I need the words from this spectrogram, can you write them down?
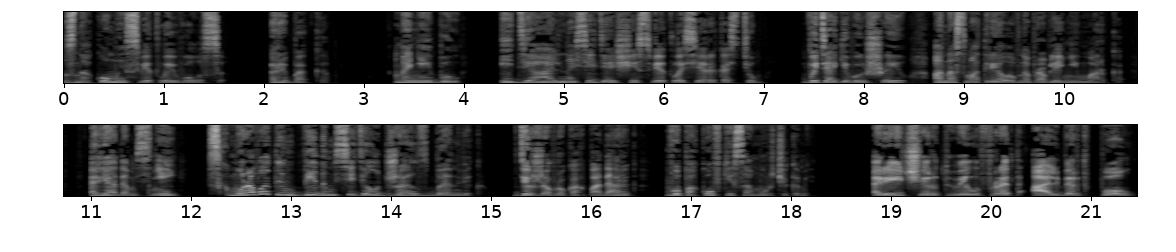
знакомые светлые волосы. Ребекка. На ней был идеально сидящий светло-серый костюм. Вытягивая шею, она смотрела в направлении Марка. Рядом с ней с хмуроватым видом сидел Джайлз Бенвик, держа в руках подарок в упаковке с амурчиками. «Ричард Уилфред Альберт Пол»,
